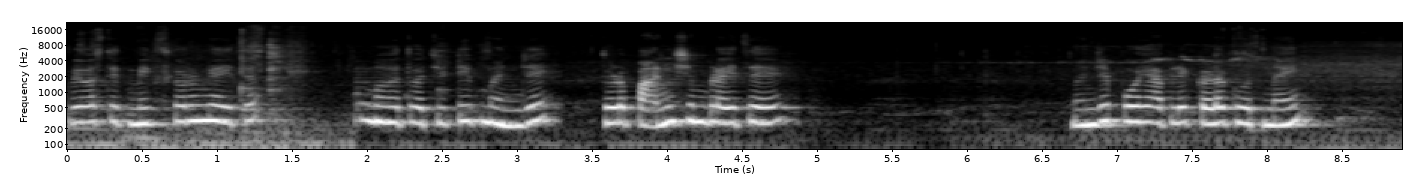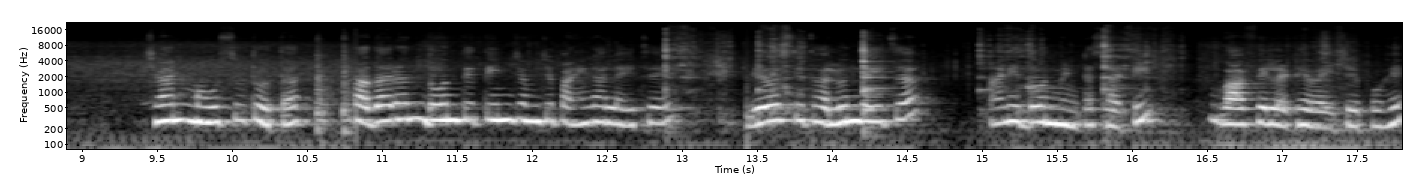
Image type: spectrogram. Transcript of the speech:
व्यवस्थित मिक्स करून घ्यायचं. महत्त्वाची टीप म्हणजे थोडं पाणी शिंपडायचं आहे. म्हणजे पोहे आपले कडक होत नाही. छान मऊसूत होतात. साधारण दोन ते तीन चमचे पाणी घालायचे आहे. व्यवस्थित हलवून द्यायचं आणि दोन मिनटासाठी वाफेला ठेवायचे पोहे.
